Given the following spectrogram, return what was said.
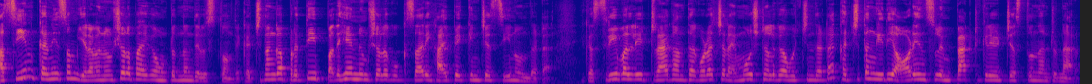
ఆ సీన్ కనీసం ఇరవై నిమిషాల పైగా ఉంటుందని తెలుస్తోంది. ఖచ్చితంగా ప్రతి పదిహేను నిమిషాలకు ఒకసారి హైపెక్కించే సీన్ ఉందట. ఇక శ్రీవల్లి ట్రాక్ అంతా కూడా చాలా ఎమోషనల్గా వచ్చిందట. ఖచ్చితంగా ఇది ఆడియన్స్లో ఇంపాక్ట్ క్రియేట్ చేస్తుంది అంటున్నారు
